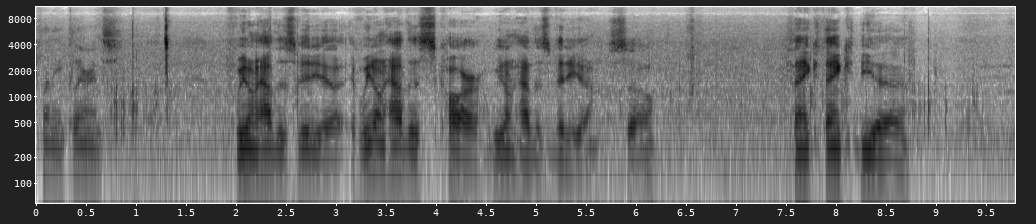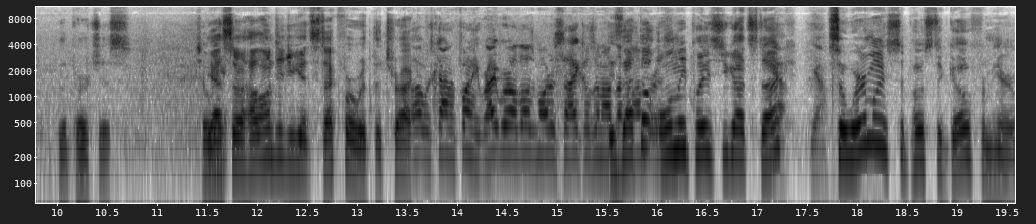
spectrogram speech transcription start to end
Plenty of clearance. if we don't have this video, if we don't have this car, we don't have this video. So thank thank the uh, the purchase. So yeah. we, So how long did you get stuck for with the truck? oh, it was kind of funny. Right where all those motorcycles and all the is that the only place you got stuck? Yeah, yeah. So where am I supposed to go from here?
